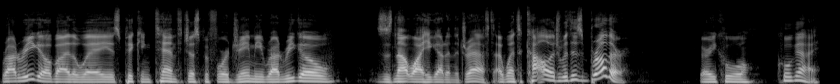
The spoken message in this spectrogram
Rodrigo, by the way, is picking 10th just before Jamey. Rodrigo, this is not why he got in the draft. I went to college with his brother. Very cool, cool guy.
